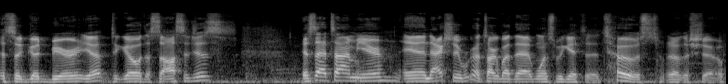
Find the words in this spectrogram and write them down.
It's a good beer, yep, to go with the sausages. It's that time of year, and actually, we're going to talk about that once we get to the toast of the show.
